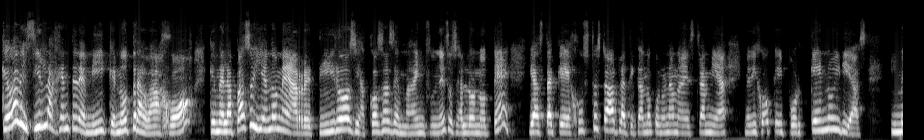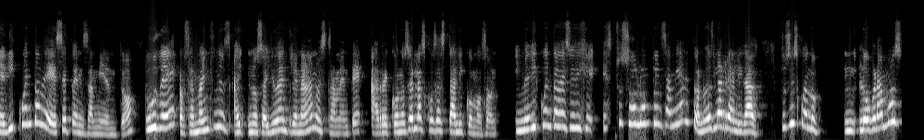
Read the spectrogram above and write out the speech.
¿Qué va a decir la gente de mí que no trabajo? Que me la paso yéndome a retiros y a cosas de mindfulness, o sea, lo noté. Y hasta que justo estaba platicando con una maestra mía, me dijo, ok, ¿por qué no irías? Y me di cuenta de ese pensamiento, pude, o sea, mindfulness nos ayuda a entrenar a nuestra mente a reconocer las cosas tal y como son. Y me di cuenta de eso y dije, esto es solo un pensamiento, no es la realidad. Entonces, cuando mm, logramos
